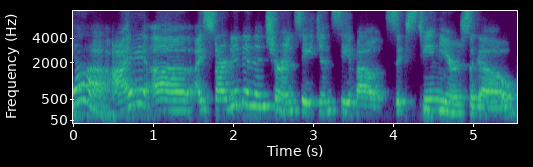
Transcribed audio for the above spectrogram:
Yeah, I uh, I started an insurance agency about 16 years ago,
